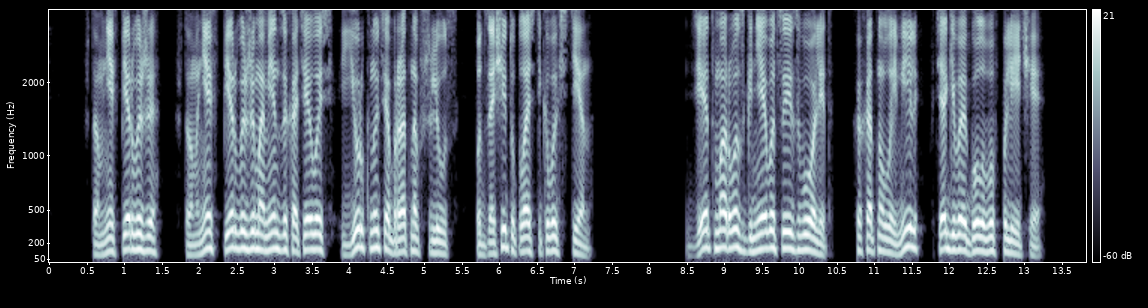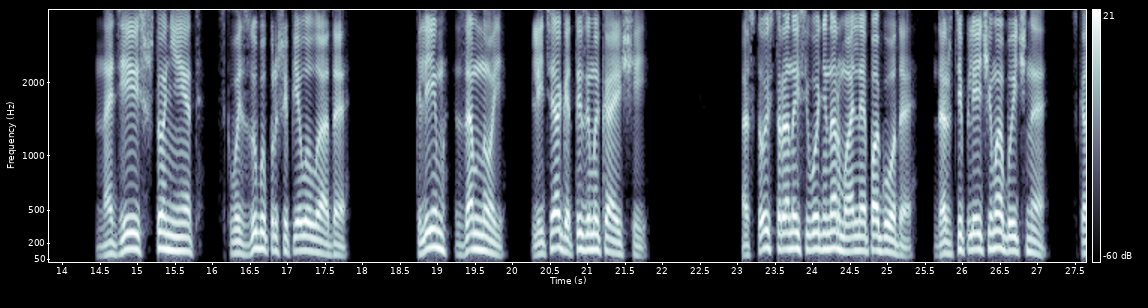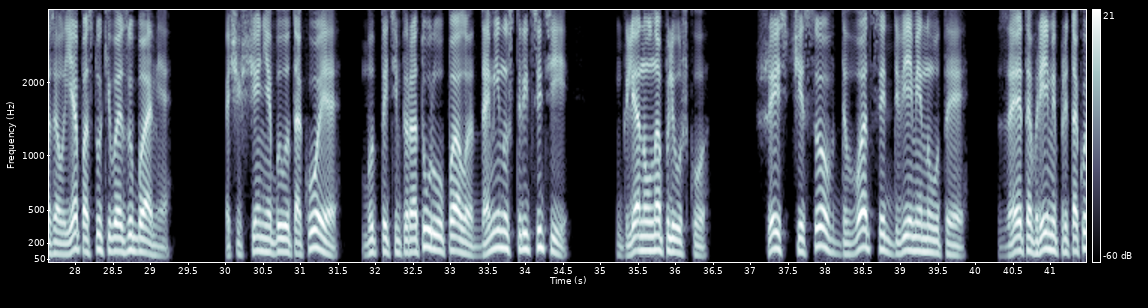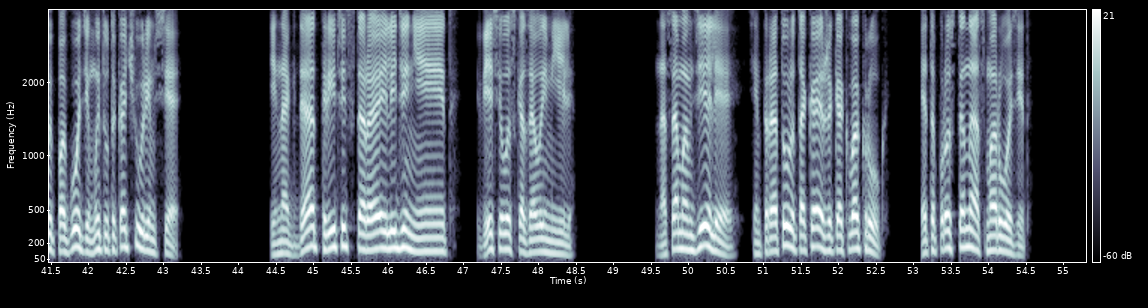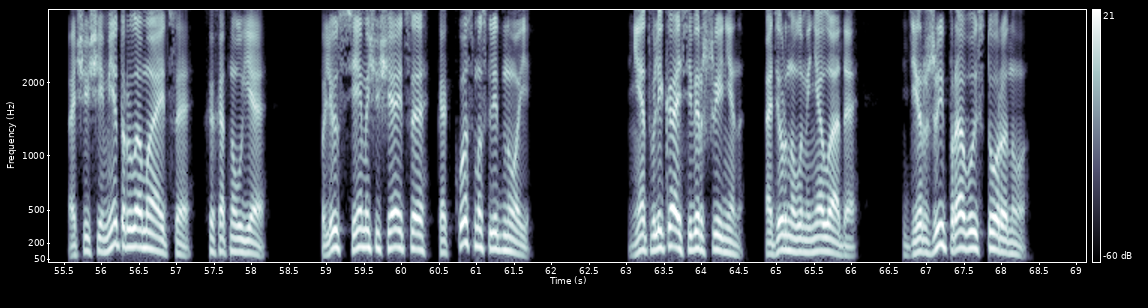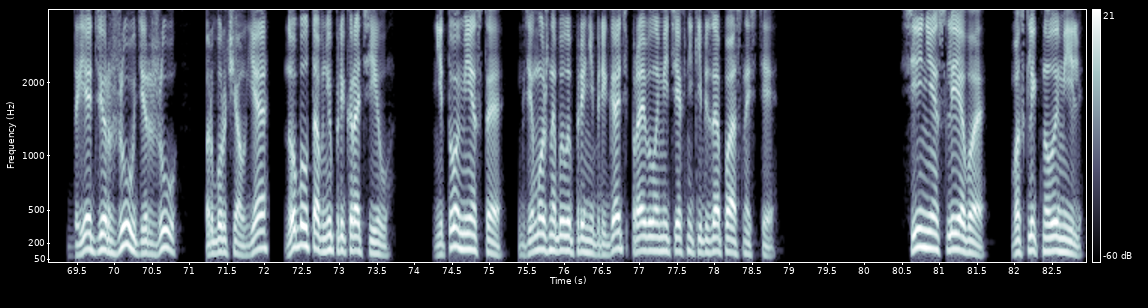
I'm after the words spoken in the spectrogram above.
что мне в первый же, что мне в первый же момент захотелось юркнуть обратно в шлюз, под защиту пластиковых стен. «Дед Мороз гневаться изволит», — хохотнул Эмиль, втягивая голову в плечи. «Надеюсь, что нет», — сквозь зубы прошипела Лада. «Клим, за мной. Летяга, ты замыкающий». «А с той стороны сегодня нормальная погода, даже теплее, чем обычно», сказал я, постукивая зубами. Ощущение было такое, будто температура упала до минус 30. Глянул на плюшку. 6 часов 22 минуты. За это время при такой погоде мы тут окочуримся. Иногда 32-я леденеет, весело сказал Эмиль. На самом деле, температура такая же, как вокруг. Это просто нас морозит. Ощущеметр ломается, — хохотнул я. «Плюс семь ощущается, как космос ледной». «Не отвлекайся, Вершинин», — одернула меня Лада. «Держи правую сторону». «Да я держу, держу», — пробурчал я, но болтовню прекратил. Не то место, где можно было пренебрегать правилами техники безопасности. «Синяя слева!» — воскликнул Эмиль.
